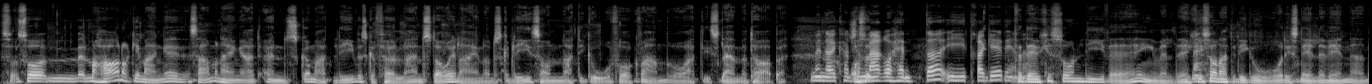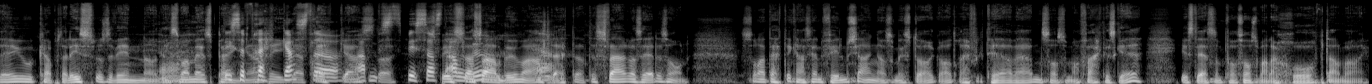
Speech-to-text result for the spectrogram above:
Så, så, men vi har nok i mange sammenhenger et ønske om at livet skal følge en storyline, og det skal bli sånn at de gode får hverandre, og at de slemme taper. Men det er kanskje Også- mer å hente i tragediene? For det er jo ikke sånn livet er, Ingvild. Det er ikke Nei. sånn at de gode og de snille vinner. Det er jo kapitalisme som vinner, og de som har mest penger. De som er frekkeste og rikeste, spissest albue. og alt Ja. dette. Dessverre så er det sånn. Sånn at dette er kanskje en filmsjanger som i større grad reflekterer verden sånn som den faktisk er, i stedet for sånn som man hadde håpet den var.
